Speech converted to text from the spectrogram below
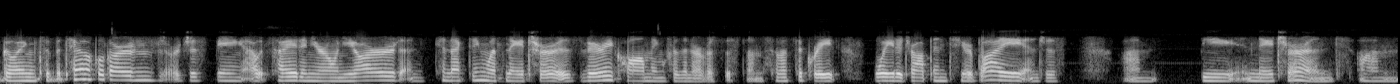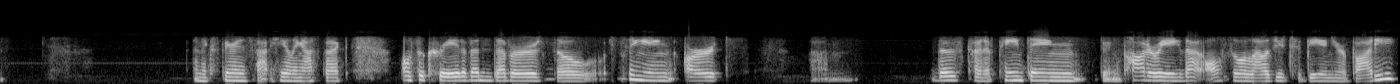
going to botanical gardens, or just being outside in your own yard and connecting with nature is very calming for the nervous system. So that's a great way to drop into your body and just um, be in nature and um, and experience that healing aspect. Also, creative endeavors, so singing, art, um, those kind of painting, doing pottery. That also allows you to be in your body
